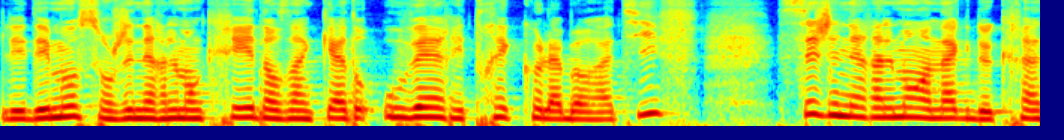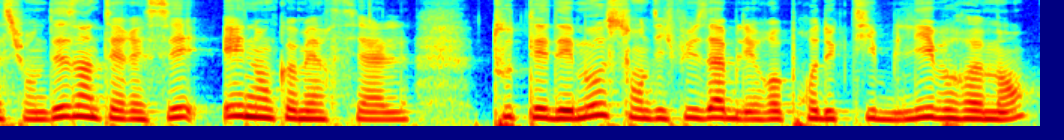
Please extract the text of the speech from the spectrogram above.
Les démos sont généralement créées dans un cadre ouvert et très collaboratif. C'est généralement un acte de création désintéressé et non commercial. Toutes les démos sont diffusables et reproductibles librement.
